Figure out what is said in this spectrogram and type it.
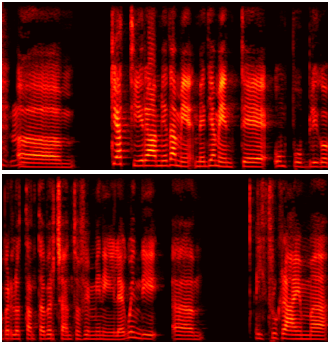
Mm-hmm. Uh, che attira mediamente un pubblico per l'80% femminile. Quindi eh, il true crime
